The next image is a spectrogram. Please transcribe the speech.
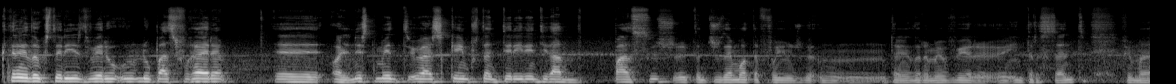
que treinador gostarias de ver no Passo Ferreira? Uh, olha, neste momento eu acho que é importante ter identidade de passos. Eh, portanto, José Mota foi um, um, treinador, a meu ver, eh, interessante. Foi uma,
